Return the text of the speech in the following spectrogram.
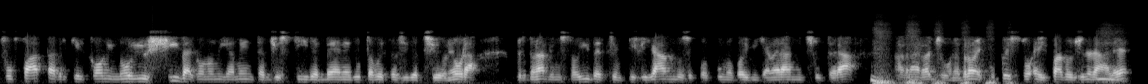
fu fatta perché il CONI non riusciva economicamente a gestire bene tutta questa situazione. Ora, perdonatemi, sto iper semplificando, se qualcuno poi mi chiamerà e mi insulterà, avrà ragione, però ecco, questo è il quadro generale.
